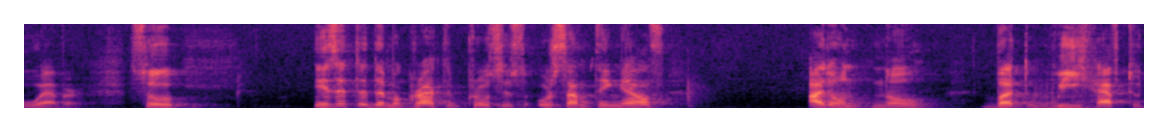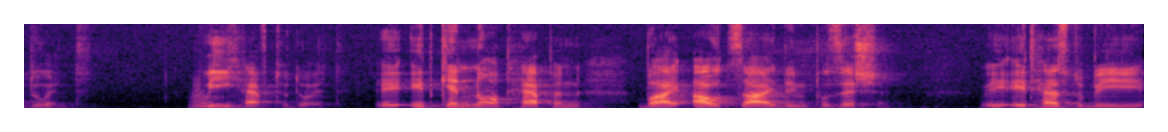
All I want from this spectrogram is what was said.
whoever. So is it a democratic process or something else? I don't know, but we have to do it. We have to do it. It cannot happen by outside imposition. It has to be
